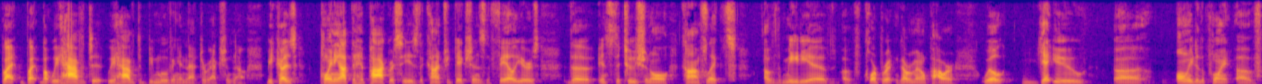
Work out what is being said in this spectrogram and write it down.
but, but, but we, have to, we have to be moving in that direction now because pointing out the hypocrisies, the contradictions, the failures, the institutional conflicts of the media, of, of corporate and governmental power will get you uh, only to the point of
